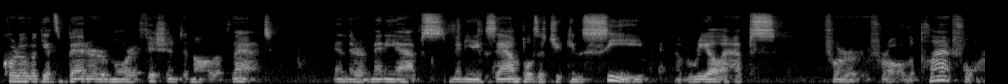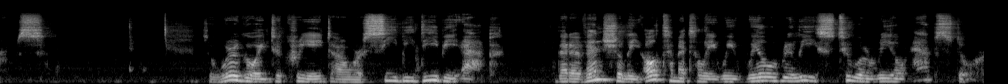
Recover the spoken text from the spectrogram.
Cordova gets better, more efficient, and all of that. And there are many apps, many examples that you can see of real apps for, for all the platforms. So we're going to create our CBDB app that eventually, ultimately, we will release to a real app store.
